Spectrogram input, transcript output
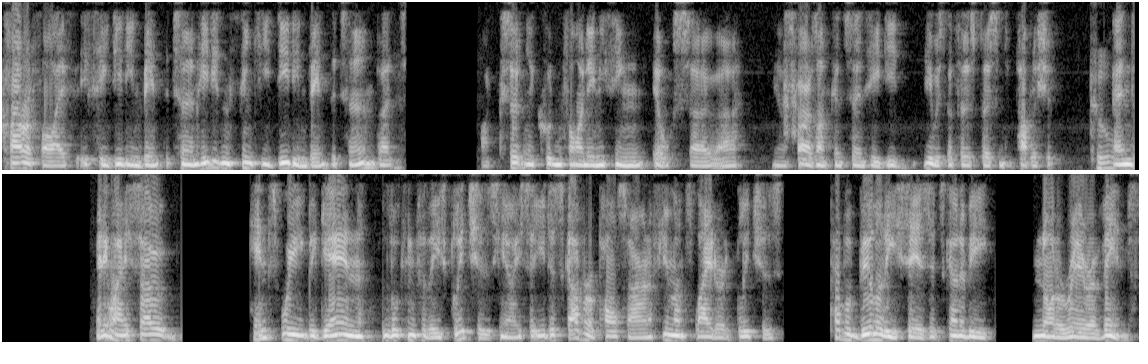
clarify if, if he did invent the term. He didn't think he did invent the term, but I certainly couldn't find anything else. So, uh, you know, as far as I'm concerned, he did. He was the first person to publish it. Cool. And anyway, so hence we began looking for these glitches. You know, so you discover a pulsar, and a few months later it glitches. Probability says it's going to be not a rare event,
